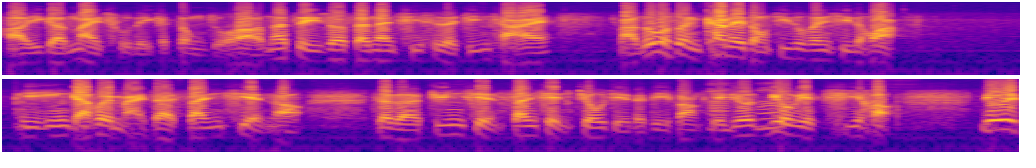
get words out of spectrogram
好一个卖出的一个动作哈。那至于说三三七四的精彩啊，如果说你看得懂技术分析的话，你应该会买在三线啊，这个均线三线纠结的地方，也就是六月七号。六月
